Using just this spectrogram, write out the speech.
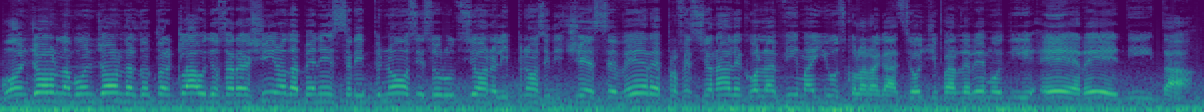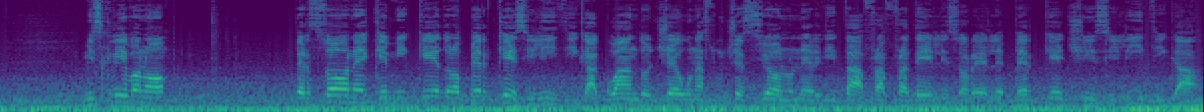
Buongiorno, buongiorno dal dottor Claudio Saracino da Benessere Ipnosi Soluzione, l'ipnosi DCS vera e professionale con la V maiuscola ragazzi. Oggi parleremo di eredità. Mi scrivono persone che mi chiedono perché si litiga quando c'è una successione, un'eredità fra fratelli e sorelle, perché ci si litiga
